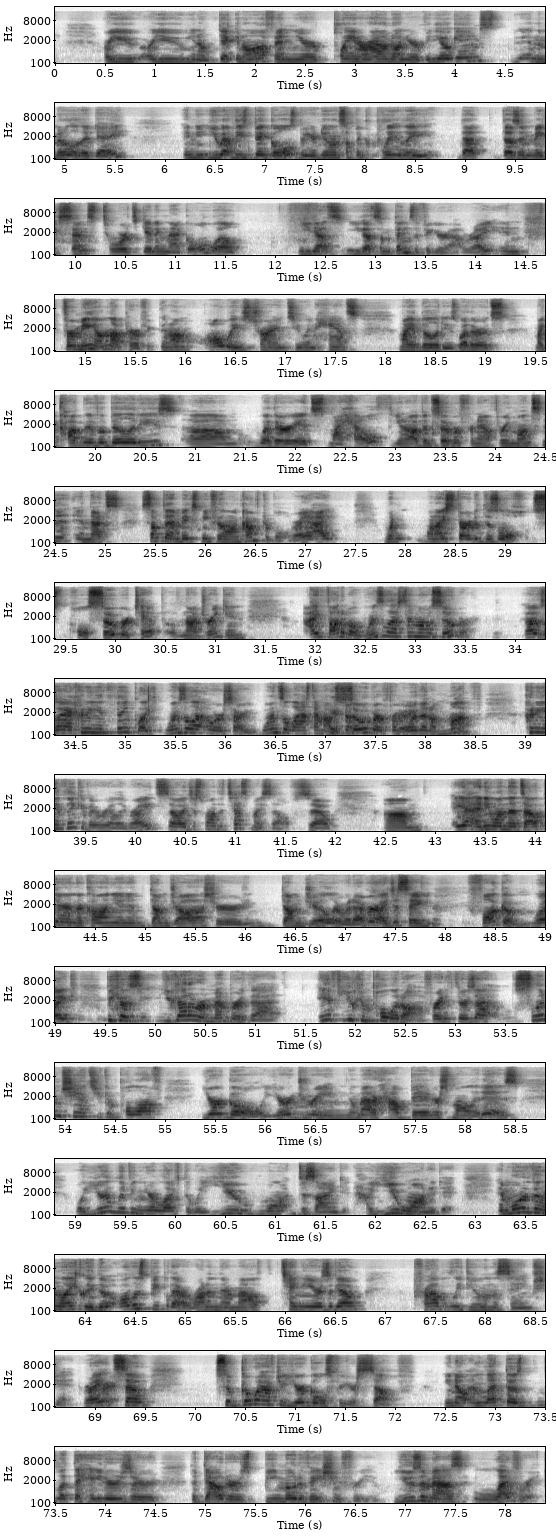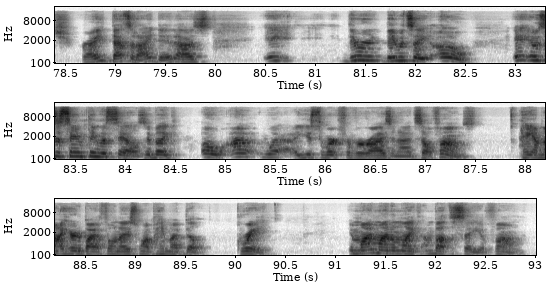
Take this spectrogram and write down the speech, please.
Are you are you you know dicking off and you're playing around on your video games in the middle of the day, and you have these big goals, but you're doing something completely that doesn't make sense towards getting that goal? Well, you got you got some things to figure out, right? And for me, I'm not perfect, and I'm always trying to enhance my abilities, whether it's my cognitive abilities, um, whether it's my health. You know, I've been sober for now three months, and and that's something that makes me feel uncomfortable, right? I when when I started this little whole sober tip of not drinking, I thought about when's the last time I was sober. I was like, I couldn't even think like when's the last or sorry, when's the last time I was sober for more than a month. Couldn't even think of it really, right? So I just wanted to test myself. So um, yeah, anyone that's out there and they're calling you dumb Josh or dumb Jill or whatever, I just say fuck them. Like because you got to remember that if you can pull it off, right? If there's that slim chance you can pull off your goal, your Mhm. dream, no matter how big or small it is, well, you're living your life the way you want designed it, how you wanted it. And more than likely, the, all those people that were running their mouth 10 years ago, probably doing the same shit, right? Right. So so go after your goals for yourself, you know, and let those let the haters or the doubters be motivation for you. Use them as leverage, right? That's what I did. I was it, they were they would say, "Oh, it, it was the same thing with sales." They'd be like, "Oh, I, well, I used to work for Verizon. I had cell phones. Hey, I'm not here to buy a phone. I just want to pay my bill." Great. In my mind, I'm like, "I'm about to sell you a phone."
